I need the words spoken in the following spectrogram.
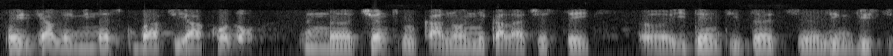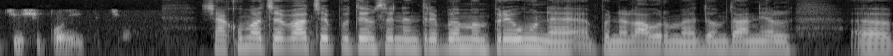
poezia lui Eminescu va fi acolo în centrul canonic al acestei Uh, identități uh, lingvistice și poetice. Și acum ceva ce putem să ne întrebăm împreună până la urmă, domn Daniel, uh,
